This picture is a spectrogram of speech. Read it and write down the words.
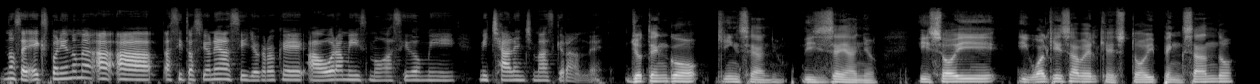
No sé, exponiéndome a, a- a situaciones así, yo creo que ahora mismo ha sido mi, mi challenge más grande. Yo tengo 15 años, 16 años, y soy igual que Isabel, que estoy pensando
